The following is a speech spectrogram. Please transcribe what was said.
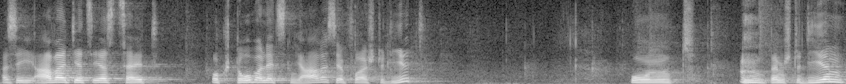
Also ich arbeite jetzt erst seit Oktober letzten Jahres, ich habe vorher studiert. Und beim Studieren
